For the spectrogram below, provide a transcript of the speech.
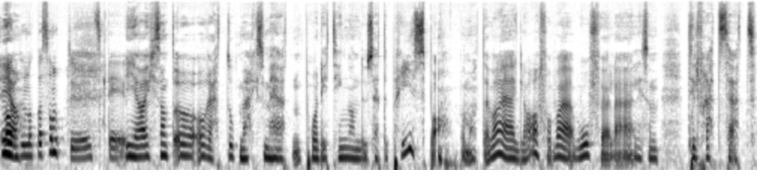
var ja. det noe sånt du skrev? Ja, ikke sant. Å rette oppmerksomheten på de tingene du setter pris på. på en måte. Hva er jeg glad for? Er, hvor føler jeg liksom tilfredshet?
